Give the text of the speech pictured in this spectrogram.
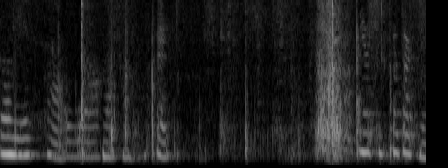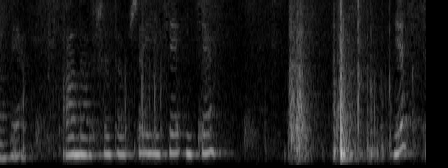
go mieszało. Aha, okej. Ja tylko tak mówię. O, dobrze, dobrze, idzie, idzie. Jest?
